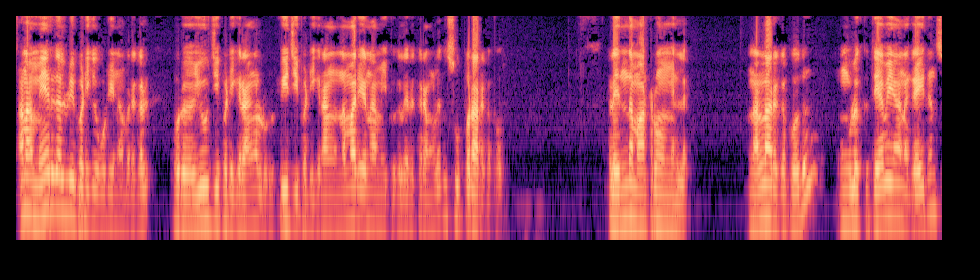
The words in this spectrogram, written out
ஆனா மேற்கல்வி படிக்கக்கூடிய நபர்கள் ஒரு யூஜி படிக்கிறாங்க ஒரு பிஜி படிக்கிறாங்க இந்த மாதிரியான அமைப்புகள் இருக்கிறவங்களுக்கு சூப்பரா இருக்க போகுது. அதுல எந்த மாற்றமும் இல்லை. நல்லா இருக்க போது உங்களுக்கு தேவையான கைடன்ஸ்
